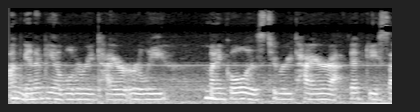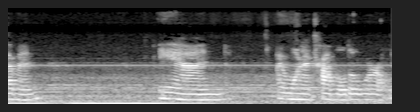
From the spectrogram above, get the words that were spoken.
I'm going to be able to retire early. My goal is to retire at 57 and I want to travel the world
